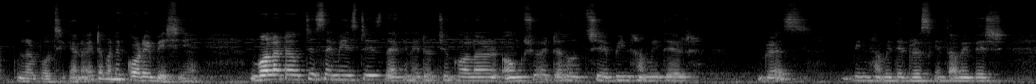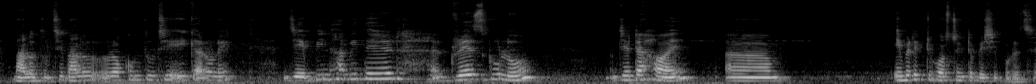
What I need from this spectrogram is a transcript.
পপুলার বলছি কেন? এটা মানে করে বেশি হয়। গলাটা হচ্ছে সেমি স্টেজ দেখেন এটা হচ্ছে গলার অংশ, এটা হচ্ছে বিন হামিদের ড্রেস বিন হামিদের ড্রেস কিন্তু আমি বেশ ভালো তুলছি, ভালো রকম তুলছি এই কারণে যে বিন হামিদের ড্রেসগুলো যেটা হয় এবার একটু কস্টিংটা বেশি পড়েছে,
